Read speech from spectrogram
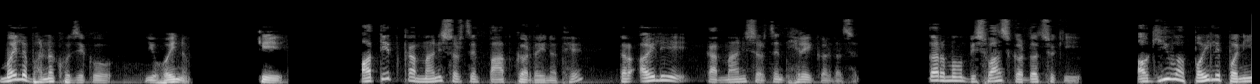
मैले भन्न खोजेको यो होइन कि अतीतका मानिसहरू चाहिँ पाप गर्दैनथे तर अहिलेका मानिसहरू चाहिँ धेरै गर्दछन्। तर म विश्वास गर्दछु कि अघि वा पहिले पनि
